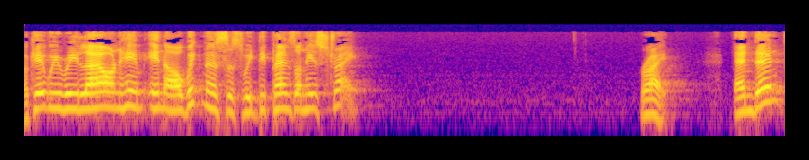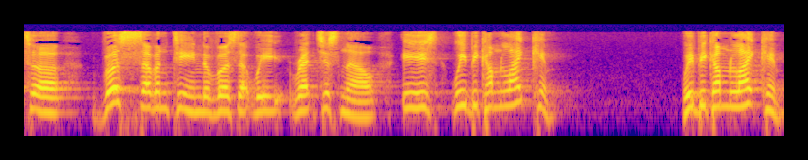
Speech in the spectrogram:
Okay, we rely on Him in our weaknesses. We depend on His strength. Right. And then verse 17, the verse that we read just now, is we become like Him. We become like Him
